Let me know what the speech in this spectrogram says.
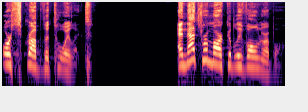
or scrub the toilet. And that's remarkably vulnerable.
